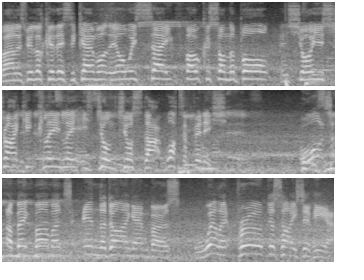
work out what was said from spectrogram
Well, as we look at this again, what they always say, focus on the ball, ensure you strike it cleanly. He's done just that. What a finish. What a big moment in the dying embers. Will it prove decisive here?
